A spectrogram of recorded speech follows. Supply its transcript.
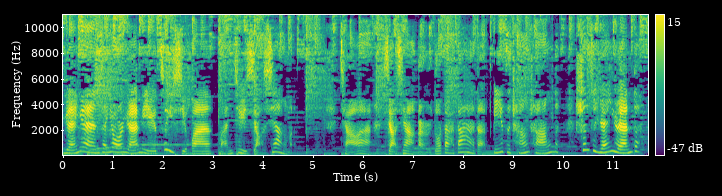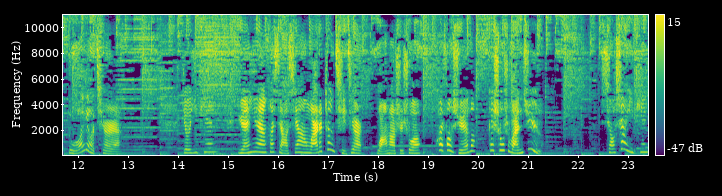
圆圆在幼儿园里最喜欢玩具小象了。瞧啊，小象耳朵大大的，鼻子长长的，身子圆圆的，多有趣儿啊！有一天，圆圆和小象玩的正起劲儿，王老师说：“快放学了，该收拾玩具了。”小象一听，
